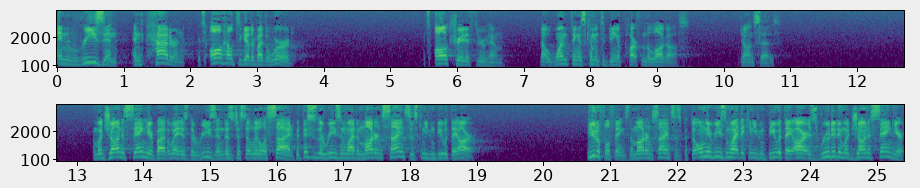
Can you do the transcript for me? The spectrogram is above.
and reason and pattern. It's all held together by the Word. It's all created through Him. Not one thing has come into being apart from the Logos, John says. And what John is saying here, by the way, is the reason, this is just a little aside, but this is the reason why the modern sciences can even be what they are. Beautiful things, the modern sciences, but the only reason why they can even be what they are is rooted in what John is saying here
